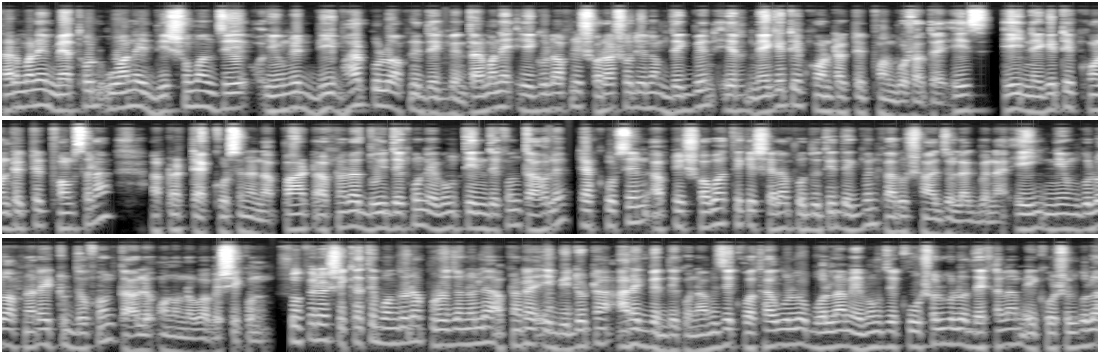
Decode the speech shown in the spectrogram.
তার মানে মেথড ওয়ান দৃশ্যমান যে ইউনিট বি ভার্বগুলো আপনি দেখবেন, তার মানে এগুলো আপনি সরাসরি এলাম দেখবেন, এর নেগেটিভ কন্ট্রাক্টেড ফর্ম বসাতে। এই এই নেগেটিভ কন্ট্রাক্টেড ফর্ম ছাড়া আপনার ট্যাগ করছেন না। পার্ট আপনারা দুই দেখুন এবং তিন দেখুন, তাহলে ট্যাগ করছেন, আপনি সবার থেকে সেরা পদ্ধতি দেখবেন, কারও সাহায্য লাগবে না। এই নিয়মগুলো আপনারা একটু দেখুন, তাহলে অনন্যভাবে শিখুন। সুপ্রিয় শিক্ষার্থী বন্ধুরা, প্রয়োজন হলে আপনারা এই ভিডিওটা আরেকবার দেখুন। আমি যে কথাগুলো বললাম এবং যে কৌশলগুলো দেখালাম, এই কৌশলগুলো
